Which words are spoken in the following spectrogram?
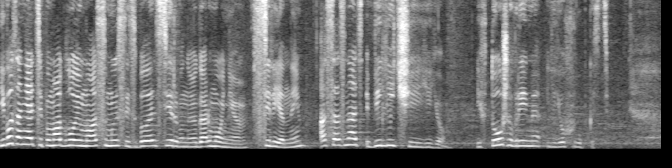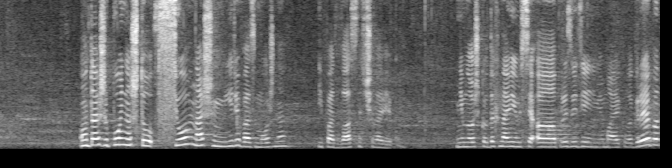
Его занятие помогло ему осмыслить сбалансированную гармонию Вселенной, осознать величие ее и в то же время ее хрупкость. Он также понял, что все в нашем мире возможно и подвластно человеку. Немножко вдохновимся а, произведениями Майкла Греба,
